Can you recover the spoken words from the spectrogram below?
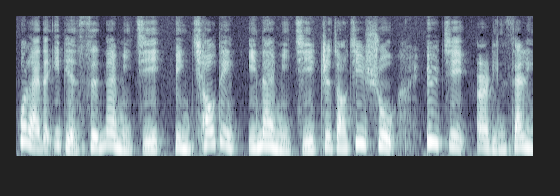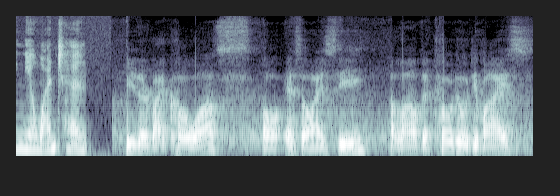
未来的一点四纳米级，并敲定一纳米级制造技术，预计二零三零年完成。Either by CoWoS or SOIC, allow the total device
